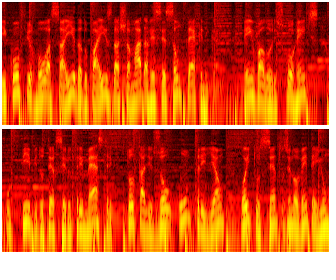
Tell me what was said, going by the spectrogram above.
e confirmou a saída do país da chamada recessão técnica. Em valores correntes, o PIB do terceiro trimestre totalizou 1 trilhão 891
